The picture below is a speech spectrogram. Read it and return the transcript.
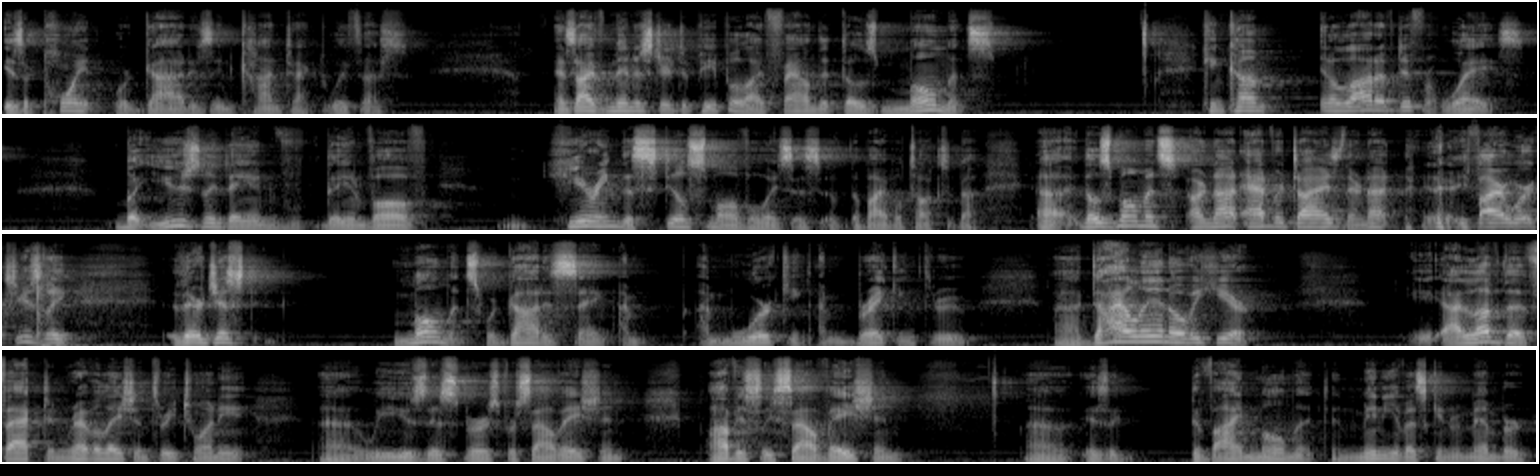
is a point where God is in contact with us. As I've ministered to people, I've found that those moments can come in a lot of different ways, but usually they, inv- they involve hearing the still small voice, as the Bible talks about. Uh, those moments are not advertised, they're not fireworks. Usually they're just moments where God is saying, I'm, I'm working, I'm breaking through. Uh, dial in over here. I love the fact in Revelation 3:20 uh, we use this verse for salvation. Obviously, salvation uh, is a divine moment, and many of us can remember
